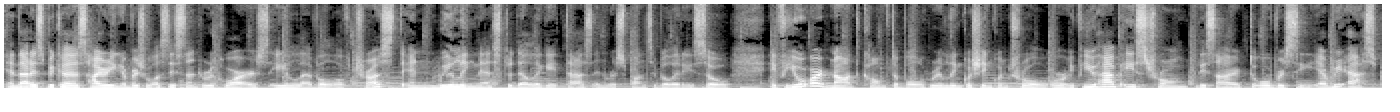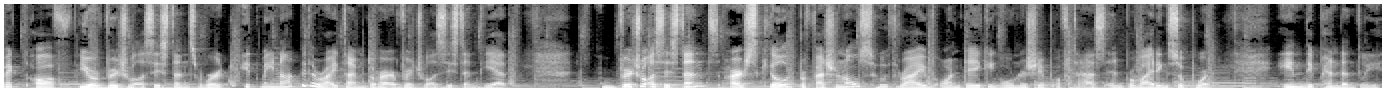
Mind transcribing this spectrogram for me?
and that is because hiring a virtual assistant requires a level of trust and willingness to delegate tasks and responsibilities. So, if you are not comfortable relinquishing control, or if you have a strong desire to oversee every aspect of your virtual assistant's work, it may not be the right time to hire a virtual assistant yet. Virtual assistants are skilled professionals who thrive on taking ownership of tasks and providing support independently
